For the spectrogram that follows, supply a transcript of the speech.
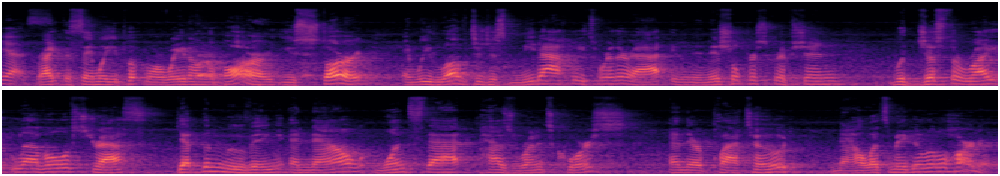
Yes. Right? The same way you put more weight on the bar, you start, and we love to just meet athletes where they're at in an initial prescription with just the right level of stress, get them moving, and now once that has run its course and they're plateaued, now let's make it a little harder.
